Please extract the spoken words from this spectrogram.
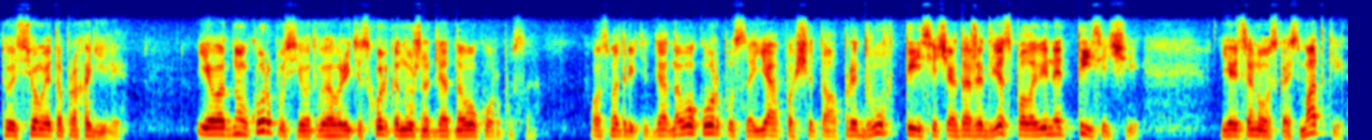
То есть все мы это проходили. И в одном корпусе, вот вы говорите, сколько нужно для одного корпуса. Вот смотрите, для одного корпуса я посчитал, при двух тысячах, даже две с половиной тысячи яйценоскость матки,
